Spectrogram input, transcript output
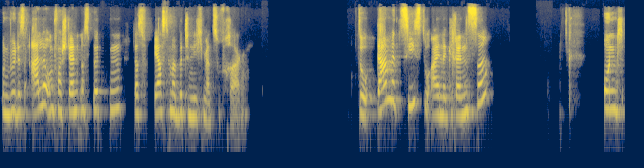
und würdest alle um Verständnis bitten, das erstmal bitte nicht mehr zu fragen. So, damit ziehst du eine Grenze und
